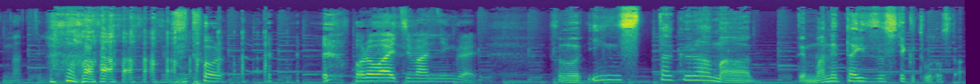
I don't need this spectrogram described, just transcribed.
っとなってみたい。フォロ フォロワー1万人ぐらい。その、インスタグラマーでマネタイズしていくってことですか？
